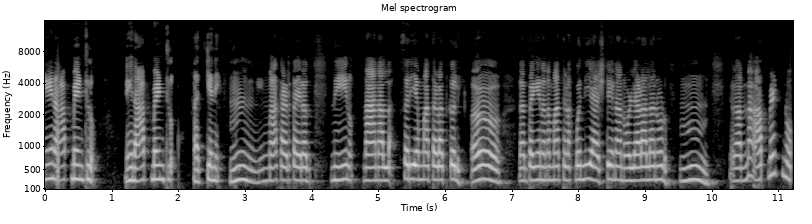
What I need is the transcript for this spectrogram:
ನೀನು ಆಪ್ ಮೆಂಟ್ಲು. ನೀನು ಆಪ್ ಮೆಂಟ್ಲು. ಅಕ್ಕೇನಿ ಹ್ಞೂ ಹಿಂಗೆ ಮಾತಾಡ್ತಾ ಇರೋದು ನೀನು, ನಾನಲ್ಲ. ಸರಿಯಾಗಿ ಮಾತಾಡೋದು ಕಲಿ. ಹಾಂ ನನ್ನ ತಂಗಿ ನನ್ನ ಮಾತಾಡಕ್ಕೆ ಬಂದೀಯ? ಅಷ್ಟೇ, ನಾನು ಒಳ್ಳೆಯಲ್ಲ ನೋಡು. ಹ್ಞೂ ನನ್ನ ಆಪ್ ಮೆಂಟ್ಲು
